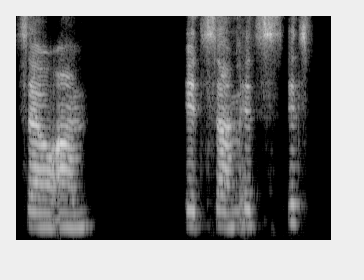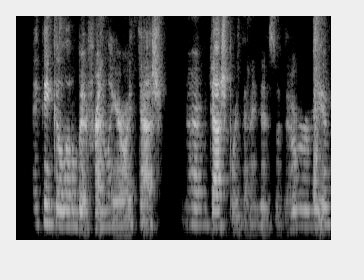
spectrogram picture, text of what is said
So um, it's um, it's it's I think a little bit friendlier with dash uh, dashboard than it is with overview.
